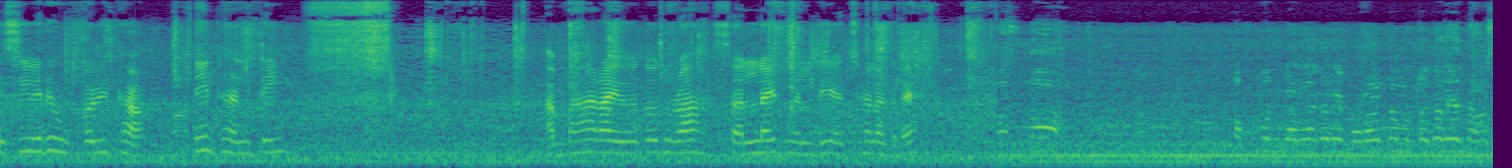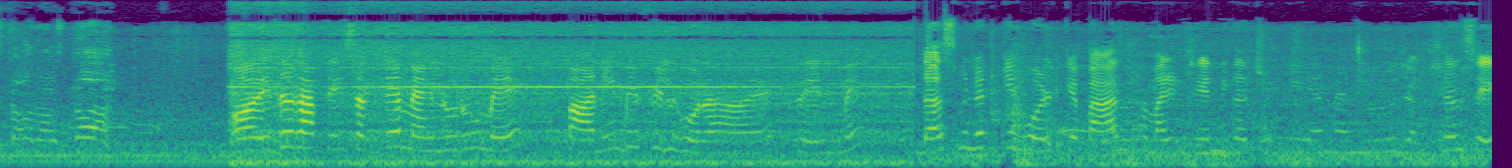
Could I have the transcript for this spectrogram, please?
एसी मेरे ऊपर ही था। इतनी ठंड थी। अब बाहर आई हो तो थोड़ा सनलाइट मिल रही है अच्छा लग रहा है। और इधर आप देख सकते हैं, मंगलुरु में पानी भी फिल हो रहा है ट्रेन में। 10 मिनट के होल्ड के बाद हमारी ट्रेन निकल चुकी है मंगलुरु जंक्शन से।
